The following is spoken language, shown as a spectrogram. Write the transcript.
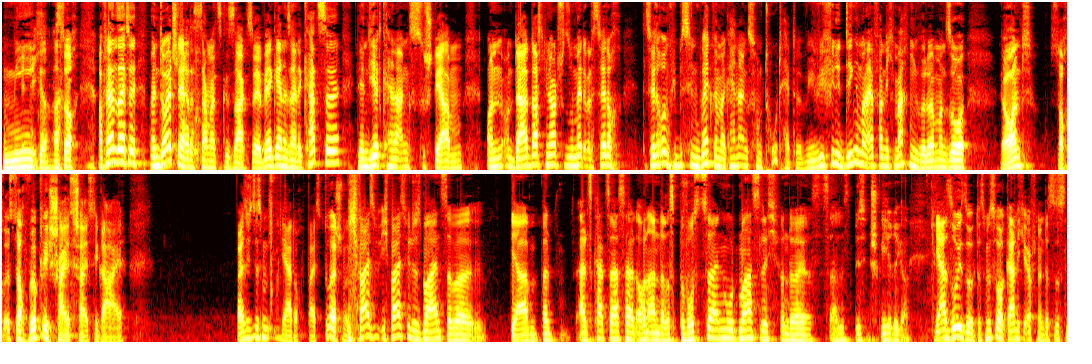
Mega. Ist doch, auf der anderen Seite, mein Deutschlehrer hat das damals gesagt, so, er wäre gerne seine Katze, denn die hat keine Angst zu sterben. Und, und da dachte ich mir auch schon so, Moment, aber das wäre doch, das wäre doch irgendwie ein bisschen wack, wenn man keine Angst vom Tod hätte. Wie, wie viele Dinge man einfach nicht machen würde, wenn man so, ja und, ist doch, ist doch wirklich scheiß, scheißegal. Weißt du, wie das, ja doch, weißt du, weißt schon. Ich weiß, ich weiß, wie du es meinst, aber ja, man- als Katze hast du halt auch ein anderes Bewusstsein mutmaßlich, von daher ist es alles ein bisschen schwieriger. Ja, sowieso. Das müssen wir auch gar nicht öffnen. Das ist,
